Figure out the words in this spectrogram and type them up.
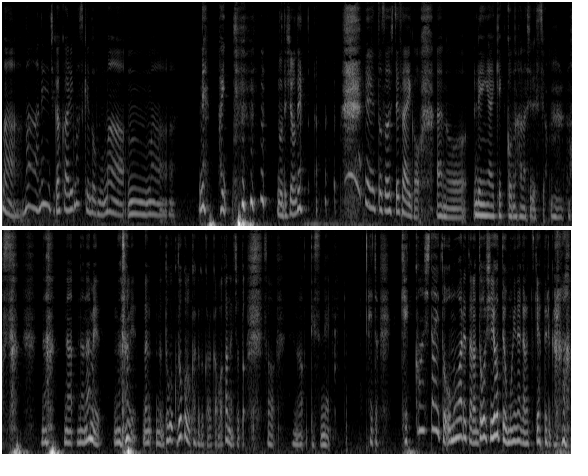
まあまあね自覚ありますけどもまあうんまあねはい。どうでしょうね。えとそして最後あの恋愛結婚の話ですよ、うん、もうさなな斜め斜めなどどこの角度からか分かんない。ちょっとそうのですね。えっ、と結婚したいと思われたらどうしようって思いながら付き合ってるから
